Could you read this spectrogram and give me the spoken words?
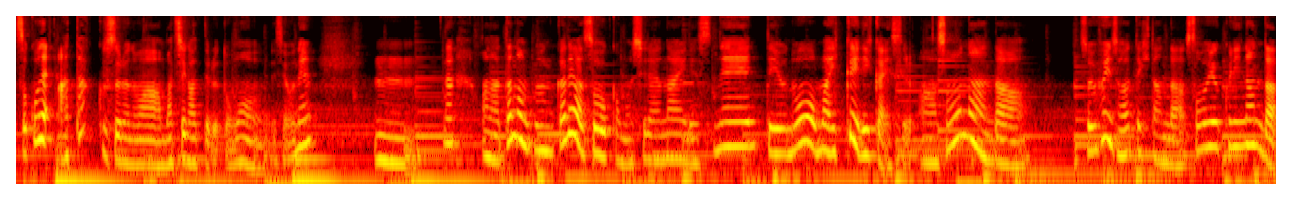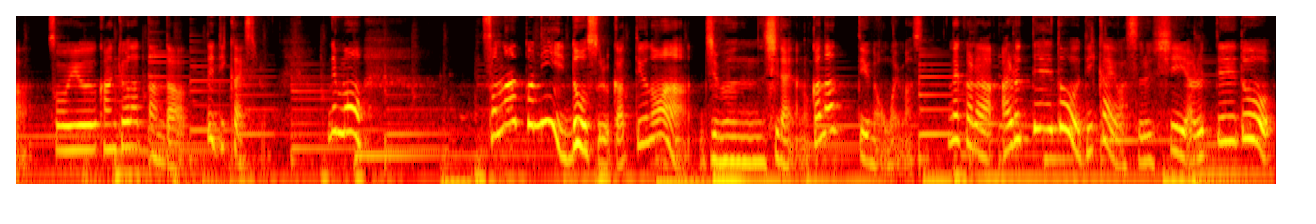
そこでアタックするのは間違ってると思うんですよね。うん、あなたの文化ではそうかもしれないですねっていうのを、まあ、一回理解する。ああそうなんだ。そういうふうに育ってきたんだ。そういう国なんだ。そういう環境だったんだって理解する。でもその後にどうするかっていうのは自分次第なのかなっていうのは思います。だからある程度理解はするしある程度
